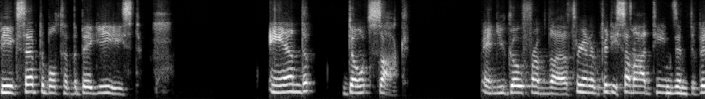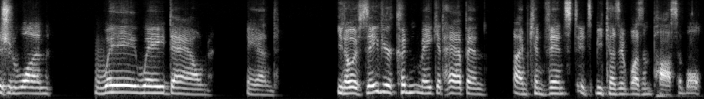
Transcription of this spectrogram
be acceptable to the Big East and don't suck. And you go from the 350 some odd teams in Division One way, way down. And, you know, if Xavier couldn't make it happen, I'm convinced it's because it wasn't possible.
